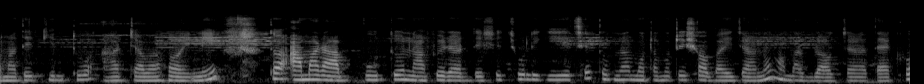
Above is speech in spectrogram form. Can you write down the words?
আমাদের কিন্তু আর যাওয়া হয়নি। তো আমার আব্বু তো না ফেরার দেশে চলে গিয়েছে। তোমরা মোটামুটি সবাই জানো, আমার ব্লগ যারা দেখো।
